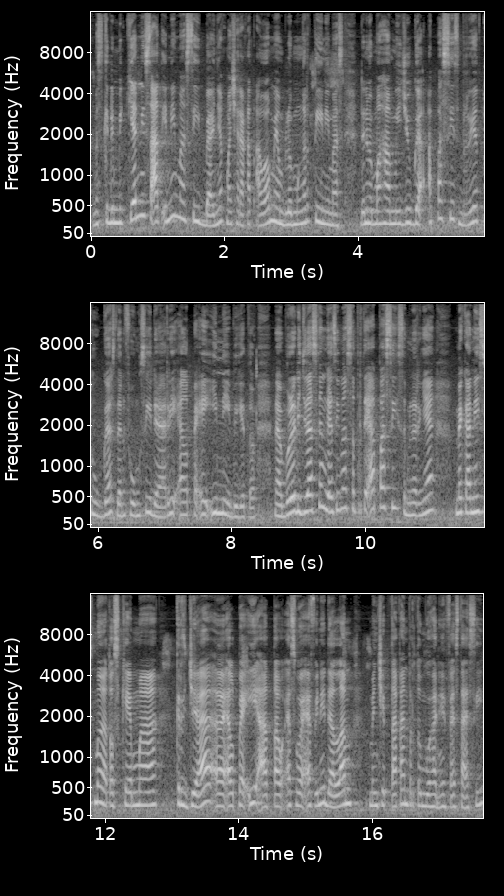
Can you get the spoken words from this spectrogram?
meski demikian nih saat ini masih banyak masyarakat awam yang belum mengerti nih Mas dan memahami juga apa sih sebenarnya tugas dan fungsi dari LPE ini begitu. Nah, boleh dijelaskan nggak sih Mas seperti apa sih sebenarnya mekanisme atau skema kerja uh, eh, LPI atau SWF ini dalam menciptakan pertumbuhan investasi?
